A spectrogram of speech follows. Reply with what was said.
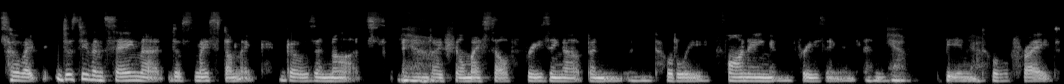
So, like, just even saying that, just my stomach goes in knots, yeah. and I feel myself freezing up and, and totally fawning and freezing and, and yeah. being yeah. in total fright.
